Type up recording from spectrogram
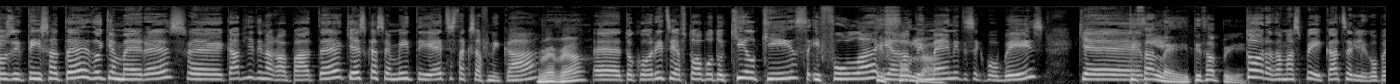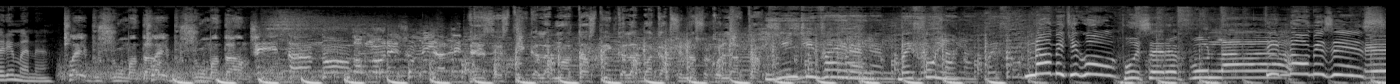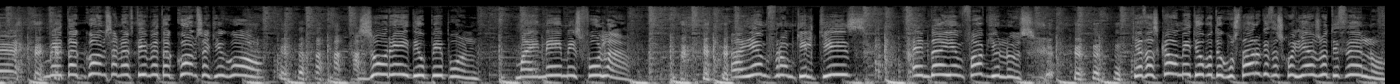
Το ζητήσατε εδώ και μέρες. Ε, κάποιοι την αγαπάτε και έσκασε μύτη έτσι στα ξαφνικά. Βέβαια. Ε, το κορίτσι αυτό από το Kill Kiss, η Φούλα, η, Η Φούλα. αγαπημένη της εκπομπής. Και... Τι θα λέει, τι θα πει; Τώρα θα μας πει, κάτσε λίγο, περίμενε. Play bonjour madame, play bonjour madame. Dice estica la mata, estica la vaca, ψινά σοκολάτα. Γίνηκε viral, by Φούλα. Να με κι εγώ! Πού είσαι ρε φούλα! Τι νόμιζε! Μετακόμψαν αυτοί, μετακόμψα κι εγώ! Ζω radio people! My name is Fula! I am from Kilkis and I am fabulous! και θα σκάω μύτη όποτε γουστάρω και θα σχολιάζω ό,τι θέλω.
